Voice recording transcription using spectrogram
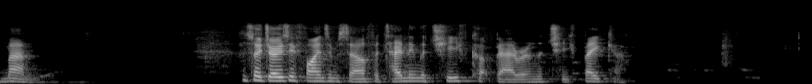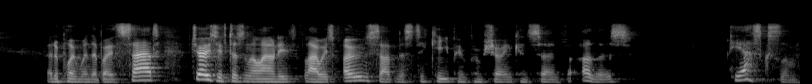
man. And so Joseph finds himself attending the chief cupbearer and the chief baker. At a point when they're both sad, Joseph doesn't allow his own sadness to keep him from showing concern for others. He asks them,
